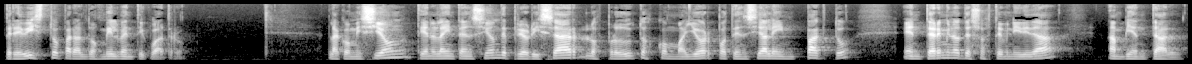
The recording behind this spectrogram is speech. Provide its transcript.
previsto para el 2024. La Comisión tiene la intención de priorizar los productos con mayor potencial e impacto en términos de sostenibilidad ambiental,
